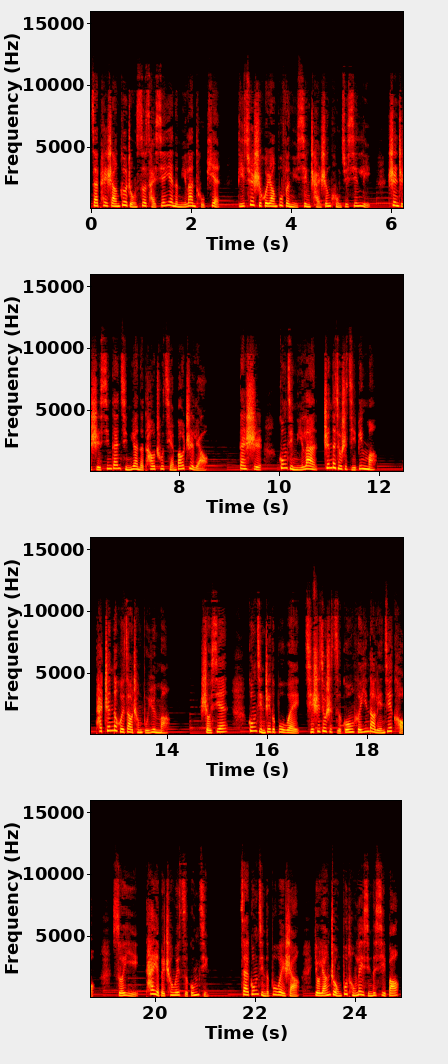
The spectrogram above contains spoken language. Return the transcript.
再配上各种色彩鲜艳的糜烂图片，的确是会让部分女性产生恐惧心理，甚至是心甘情愿的掏出钱包治疗。但是，宫颈糜烂真的就是疾病吗？它真的会造成不孕吗？首先，宫颈这个部位其实就是子宫和阴道连接口，所以它也被称为子宫颈。在宫颈的部位上有两种不同类型的细胞，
